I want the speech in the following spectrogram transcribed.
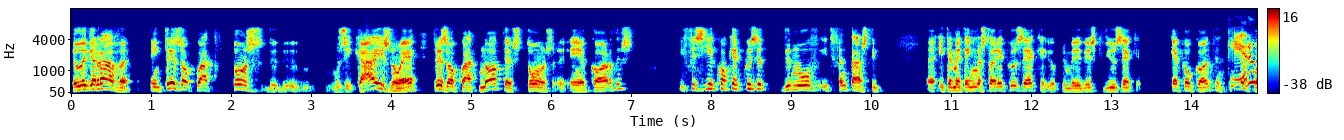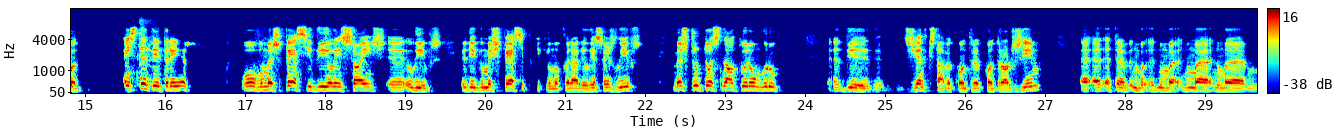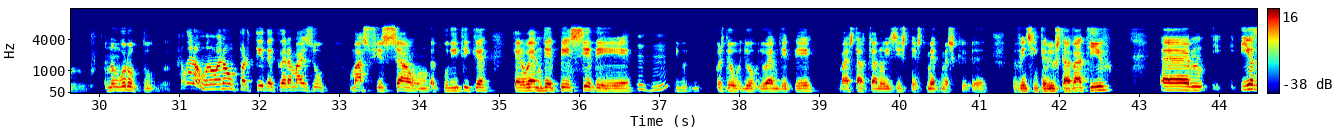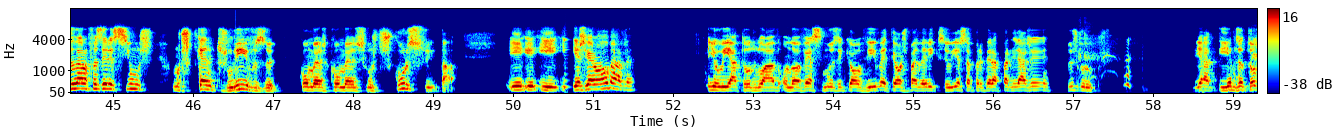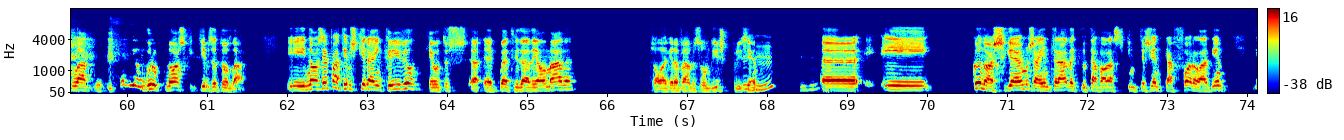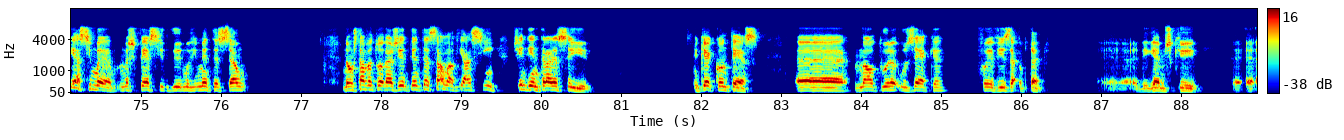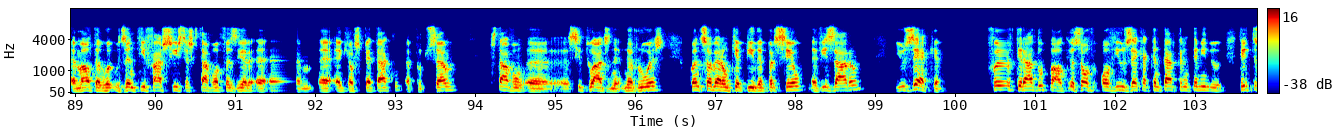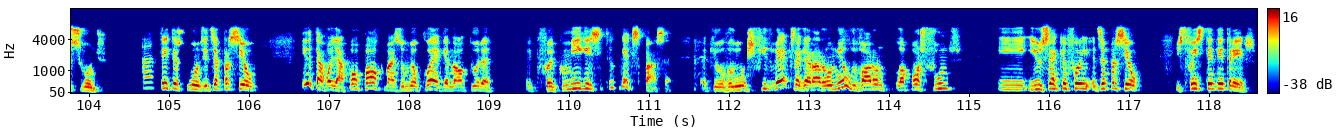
ele agarrava em três ou quatro tons de, de, musicais, não é? Três ou quatro notas, tons em acordes, e fazia qualquer coisa de novo e de fantástico. Uh, e também tenho uma história com o Zeca. Eu, a primeira vez que vi o Zeca, quer que eu conte? Quero! Em 73, houve uma espécie de eleições uh, livres. Eu digo uma espécie, porque aquilo não foi nada de eleições livres, mas juntou-se na altura um grupo uh, de, de, de, gente que estava contra, contra o regime, numa, numa, numa, num grupo, não era, não era um partido, aquilo era mais o, uma associação política, que era o MDP-CDE, uhum. depois do, do, do, MDP, mais tarde já não existe neste momento, mas que uh, no 25 de Abril estava ativo, um, e, eles andaram a fazer assim uns, uns cantos livres, com, umas, com umas, uns discursos e tal. E, e, e eles vieram ao Almada. Eu ia a todo lado, onde houvesse música ao vivo, até aos bailaricos, eu ia só para ver a aparelhagem dos grupos. Ia, íamos a todo lado. Havia um grupo nós que íamos a todo lado. E nós, é pá, temos que ir à Incrível, que é outra a, a coletividade em Almada. Já lá gravámos um disco, por exemplo. Uhum, uhum. Uh, e quando nós chegamos à entrada, aquilo estava lá assim, muita gente cá fora, lá dentro, havia assim uma, uma espécie de movimentação. Não estava toda a gente dentro da sala, havia assim gente a entrar e a sair. E o que é que acontece? Uh, na altura, o Zeca foi avisado, portanto, uh, digamos que a, a, malta, os antifascistas que estavam a fazer a, aquele espetáculo, a produção, estavam uh, situados na, nas ruas, quando souberam que a PIDE apareceu, avisaram, e o Zeca foi retirado do palco. Eu só ouvi o Zeca cantar 30, minutos, 30 segundos. Ah. 30 segundos e desapareceu. E eu estava a olhar para o palco, mas o meu colega, na altura, que foi comigo, e disse: então, o que é que se passa? Aquilo houve ali uns feedbacks, agarraram nele, levaram lá para os fundos e, e o Zeca foi, desapareceu. Isto foi em 73. Uh,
